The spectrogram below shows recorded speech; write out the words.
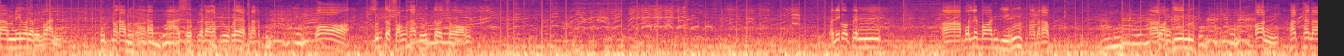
ดำๆนี่ก็จะเป็นบ้านพุทธคำนะครับอาเสิร์ฟแล้วนะครับลูกแรกนะครับก็ศูนย์ต่อสองครับศูนย์ต่อสองอันนี้ก็เป็นอ่าวอลเลย์บอลหญิงนะครับ ว่างทีมบ้านพัฒนา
